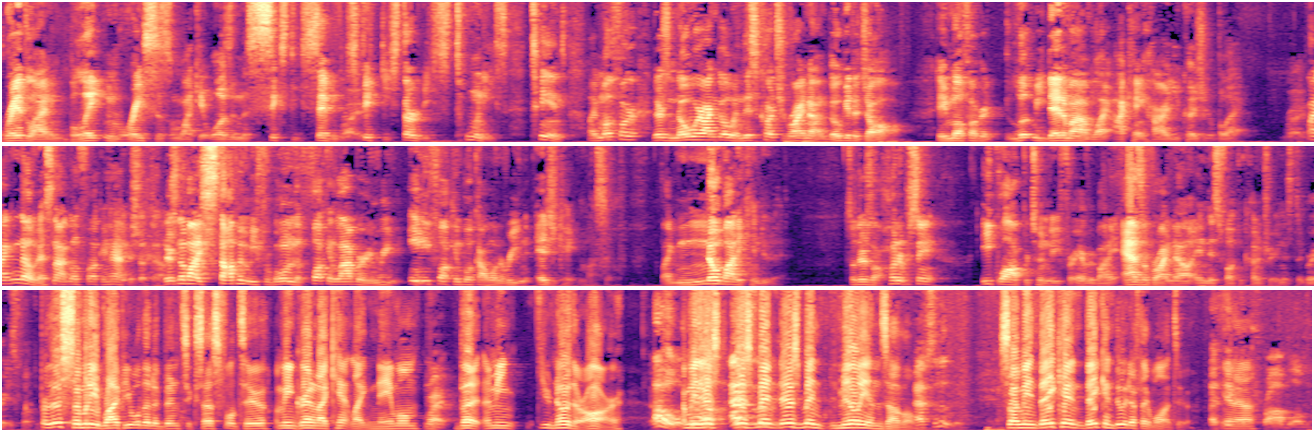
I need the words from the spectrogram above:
redlining, blatant racism like it was in the '60s, '70s, Right. '50s, '30s, '20s, '10s. Like motherfucker, there's nowhere I can go in this country right now and go get a job. Hey, motherfucker, look me dead in my eye, and be like, I can't hire you because you're black. right. Like, no, that's not gonna fucking happen. There's nobody stopping me from going to the fucking library and reading any fucking book I want to read and educating myself. Like, nobody can do that. So there's a hundred percent equal opportunity for everybody as of right now in this fucking country, and it's the greatest fucking. but there's so many black people that have been successful too. I mean, granted, I can't like name them, Right. But I mean, you know there are. Oh, I mean, yeah, there's there's absolutely. been there's been millions of them. absolutely. So I mean, they can they can do it if they want to. I think you know, the problem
